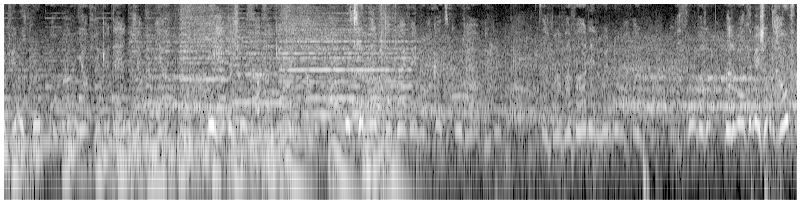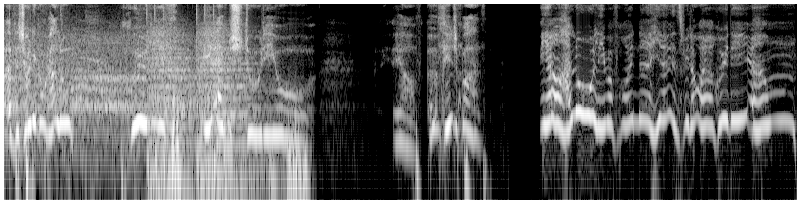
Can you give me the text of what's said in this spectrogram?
nee, finde ich gut, Mama. Ja, Frikadellen, ich hab, ja. Nee, hätte ich Lust auf Frikadellen, aber ein bisschen Senf dabei wäre noch ganz gut, ja. Sag mal, was war denn heute noch? Achso, warte, warte, waren Sie mir schon drauf? Äh, Entschuldigung, hallo. Rüdis EM-Studio. Ja, äh, viel Spaß. Ja, hallo, liebe Freunde, hier ist wieder euer Rüdi. Ähm,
